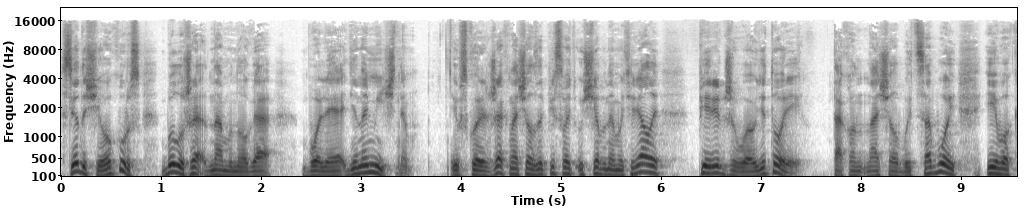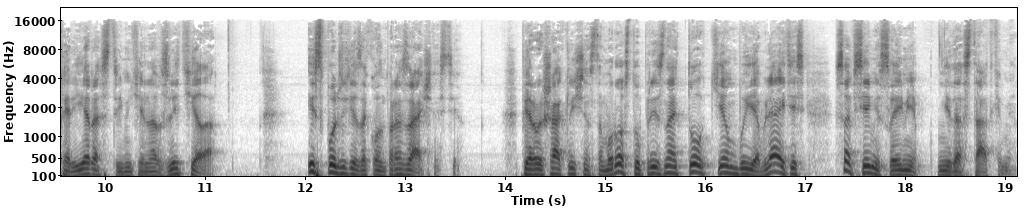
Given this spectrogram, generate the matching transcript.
Следующий его курс был уже намного более динамичным. И вскоре Джек начал записывать учебные материалы перед живой аудиторией. Так он начал быть собой, и его карьера стремительно взлетела. Используйте закон прозрачности. Первый шаг к личностному росту – признать то, кем вы являетесь, со всеми своими недостатками.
